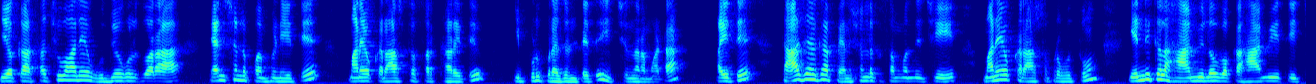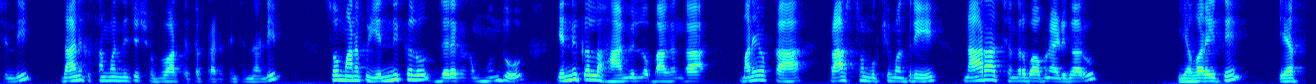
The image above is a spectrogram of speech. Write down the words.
ఈ యొక్క సచివాలయ ఉద్యోగుల ద్వారా పెన్షన్ల పంపిణీ అయితే మన యొక్క రాష్ట్ర సర్కార్ అయితే ఇప్పుడు ప్రజెంట్ అయితే ఇచ్చిందనమాట అయితే తాజాగా పెన్షన్లకు సంబంధించి మన యొక్క రాష్ట్ర ప్రభుత్వం ఎన్నికల హామీలో ఒక హామీ అయితే ఇచ్చింది. దానికి సంబంధించి శుభవార్త అయితే ప్రకటించిందండి. సో మనకు ఎన్నికలు జరగక ముందు ఎన్నికల్లో హామీల్లో భాగంగా మన యొక్క రాష్ట్ర ముఖ్యమంత్రి నారా చంద్రబాబు నాయుడు గారు ఎవరైతే ఎస్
